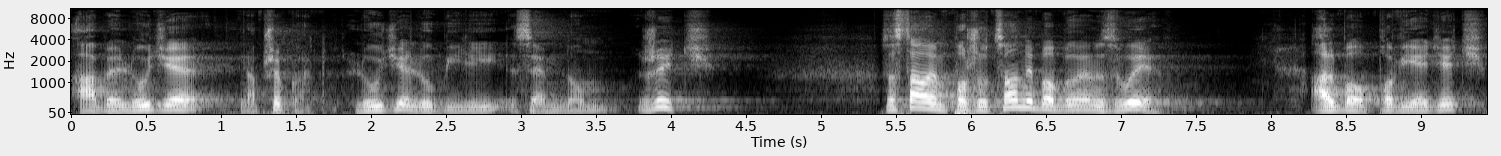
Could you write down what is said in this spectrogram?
aby ludzie, na przykład ludzie lubili ze mną żyć. Zostałem porzucony, bo byłem zły. Albo powiedzieć,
